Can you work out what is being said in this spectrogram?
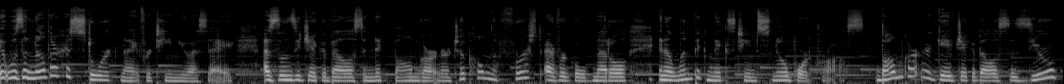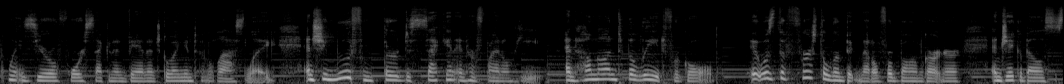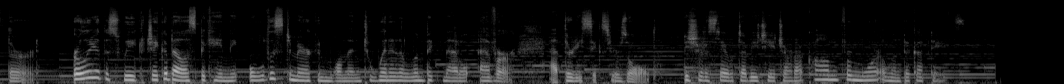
It was another historic night for Team USA as Lindsey Jacobellis and Nick Baumgartner took home the first ever gold medal in Olympic mixed team snowboard cross. Baumgartner gave Jacobellis a 0.04 second advantage going into the last leg, and she moved from third to second in her final heat and hung on to the lead for gold. It was the first Olympic medal for Baumgartner and Jacobellis' third. Earlier this week, Jacobellis became the oldest American woman to win an Olympic medal ever at 36 years old. Be sure to stay with WTHR.com for more Olympic updates.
